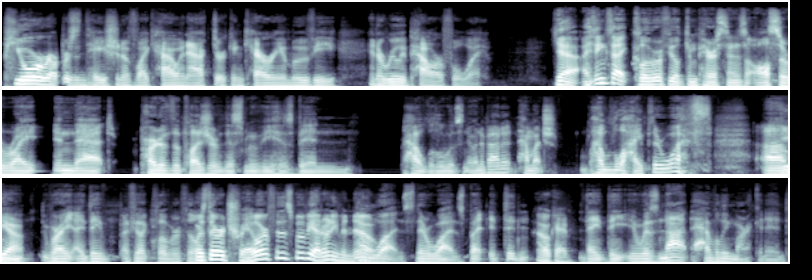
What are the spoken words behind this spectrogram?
pure representation of like how an actor can carry a movie in a really powerful way. yeah, I think that Cloverfield comparison is also right in that part of the pleasure of this movie has been how little was known about it, how much how little hype there was. Um, Yeah. right. I they I feel like Cloverfield Was there a trailer for this movie? I don't even know. there was there was, but it didn't Okay. they they it was not heavily marketed.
